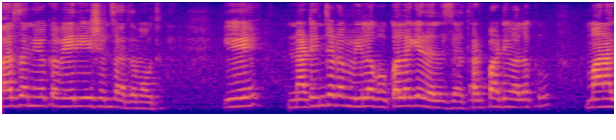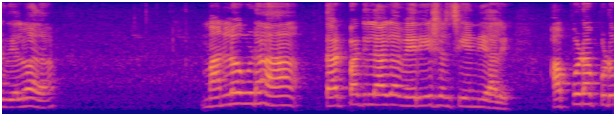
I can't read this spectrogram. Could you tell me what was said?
పర్సన్ యొక్క వేరియేషన్స్ అర్థమవుతున్నాయి. ఏ నటించడం వీళ్ళకి ఒక్కళ్ళకే తెలుసా? థర్డ్ పార్టీ వాళ్ళకు? మనకు తెలియదా మనలో కూడా థర్డ్ పార్టీ లాగా వేరియేషన్స్ చేంజ్ చేయాలి. అప్పుడప్పుడు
